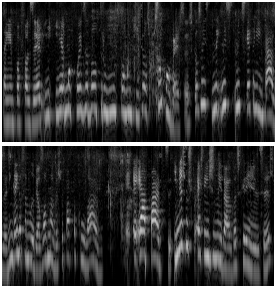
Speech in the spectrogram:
têm para fazer, e, e, é uma coisa de outro mundo para muitos deles, porque são conversas que eles nem, nem, nem, sequer têm em casa, ninguém da família deles, alguma vez foi para a faculdade, é, é à parte. E mesmo esta ingenuidade das crianças,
